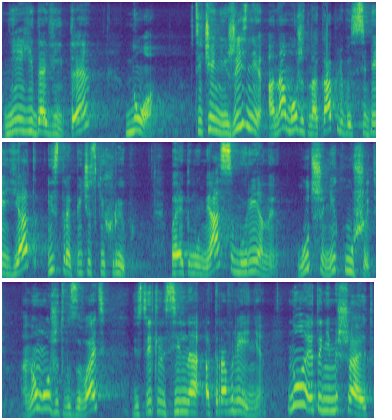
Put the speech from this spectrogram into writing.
не ядовитая, но течение жизни она может накапливать в себе яд из тропических рыб. Поэтому мясо мурены лучше не кушать. Оно может вызывать действительно сильное отравление. Но это не мешает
